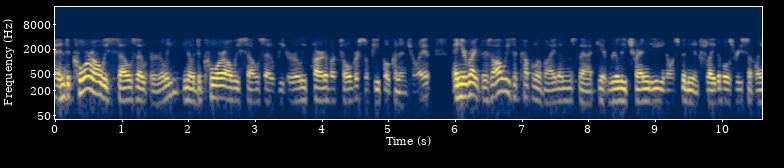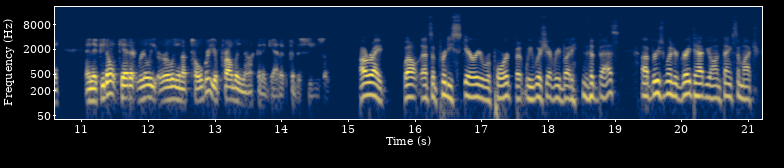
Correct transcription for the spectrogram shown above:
and decor always sells out early. You know, decor always sells out the early part of October so people can enjoy it. And you're right, there's always a couple of items that get really trendy. You know, it's been the inflatables recently. And if you don't get it really early in October, you're probably not going to get it for the season. All right. Well, that's a pretty scary report, but we wish everybody the best. Uh, Bruce Winder, great to have you on. Thanks so much.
